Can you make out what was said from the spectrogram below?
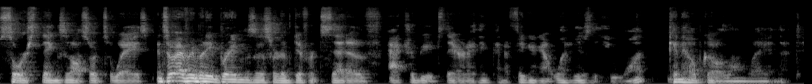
source things in all sorts of ways and so everybody brings a sort of different set of attributes there and i think kind of figuring out what it is that you want can help go a long way in that too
